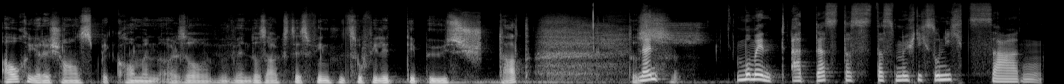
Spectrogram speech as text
auch ihre Chance bekommen. Also wenn du sagst, es finden zu viele Debüts statt. Nein, Moment, ah, das, das, das möchte ich so nicht sagen.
